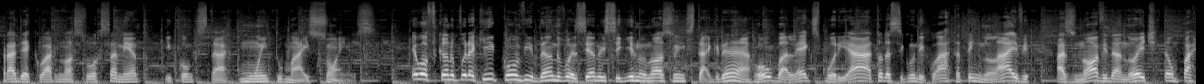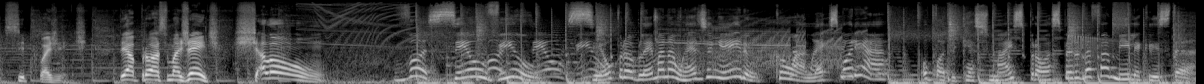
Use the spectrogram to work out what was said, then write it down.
para adequar o nosso orçamento e conquistar muito mais sonhos. Eu vou ficando por aqui, convidando você a nos seguir no nosso Instagram, AlexPoriá. Toda segunda e quarta tem live às nove da noite, então participe com a gente. Até a próxima, gente! Shalom! Você ouviu? Seu problema não é dinheiro, com Alex Moriá, o podcast mais próspero da família cristã.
